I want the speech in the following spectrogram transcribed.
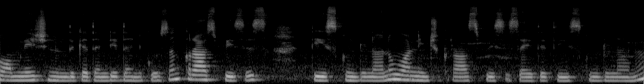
కాంబినేషన్ ఉంది కదండి దానికోసం క్రాస్ పీసెస్ తీసుకుంటున్నాను. వన్ ఇంచ్ క్రాస్ పీసెస్ అయితే తీసుకుంటున్నాను.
